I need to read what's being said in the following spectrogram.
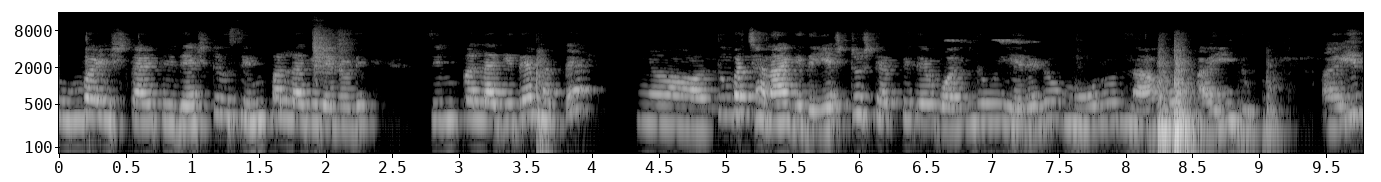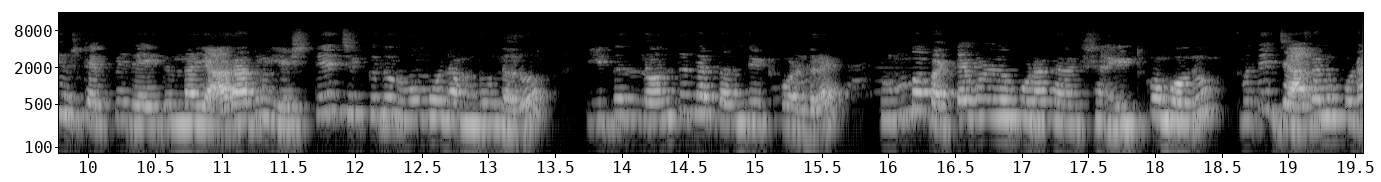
ತುಂಬ ಇಷ್ಟ ಆಯ್ತು. ಇದು ಎಷ್ಟು ಸಿಂಪಲ್ ಆಗಿದೆ ನೋಡಿ. ಸಿಂಪಲ್ ಆಗಿದೆ ಮತ್ತು ತುಂಬ ಚೆನ್ನಾಗಿದೆ. ಎಷ್ಟು ಸ್ಟೆಪ್ ಇದೆ? ಒಂದು, ಎರಡು, ಮೂರು, ನಾಲ್ಕು, ಐದು. ಐದು ಸ್ಟೆಪ್ ಇದೆ. ಇದನ್ನ ಯಾರಾದರೂ ಎಷ್ಟೇ ಚಿಕ್ಕದು ರೂಮು ನಮ್ಮದು ನರು ಇದನ್ನೊಂದನ್ನ ತಂದಿಟ್ಕೊಂಡ್ರೆ ತುಂಬ ಬಟ್ಟೆಗಳನ್ನು ಕೂಡ ಕಲೆಕ್ಷನ್ ಇಟ್ಕೊಬಹುದು ಮತ್ತೆ ಜಾಗನೂ ಕೂಡ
